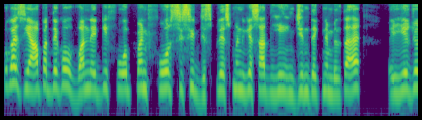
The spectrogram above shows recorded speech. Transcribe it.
तो बस यहाँ पर देखो 184.4 सीसी डिस्प्लेसमेंट के साथ ये इंजन देखने मिलता है। ये जो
